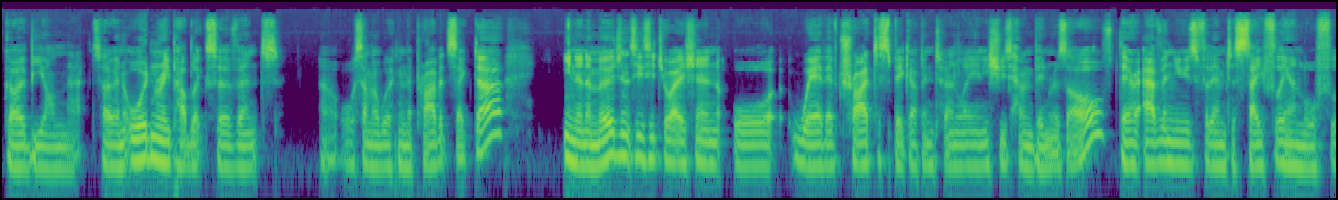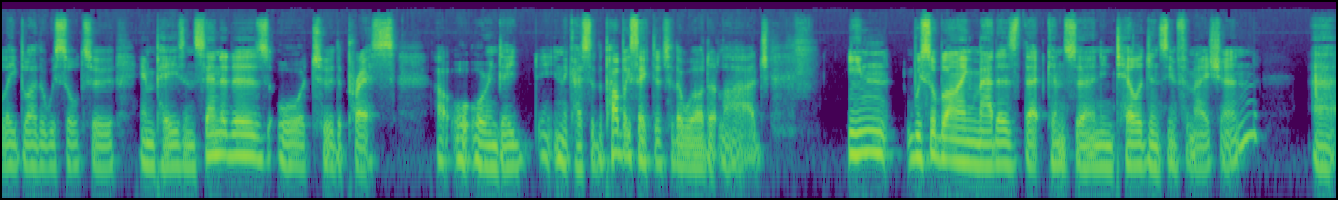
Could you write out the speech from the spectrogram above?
go beyond that. So, an ordinary public servant uh, or someone working in the private sector in an emergency situation or where they've tried to speak up internally and issues haven't been resolved, there are avenues for them to safely and lawfully blow the whistle to MPs and senators or to the press, uh, or, or indeed, in the case of the public sector, to the world at large. In whistleblowing matters that concern intelligence information, uh,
